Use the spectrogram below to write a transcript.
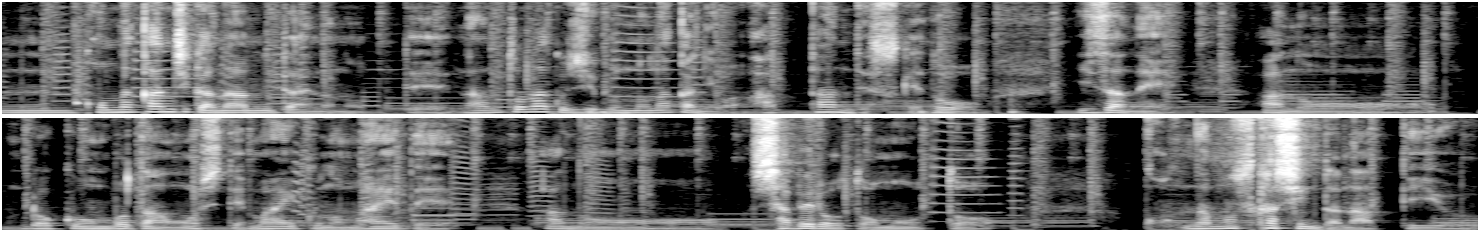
うんこんな感じかなみたいなのってなんとなく自分の中にはあったんですけどいざねあの録音ボタンを押してマイクの前であの喋ろうと思うとこんな難しいんだなっていう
